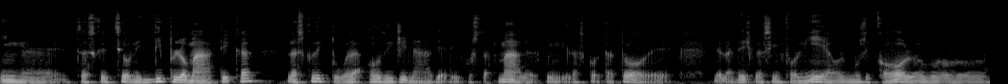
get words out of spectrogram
in eh, trascrizione diplomatica la scrittura originaria di Gustav Mahler, quindi l'ascoltatore della decima sinfonia o il musicologo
